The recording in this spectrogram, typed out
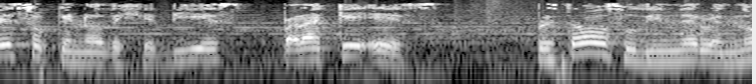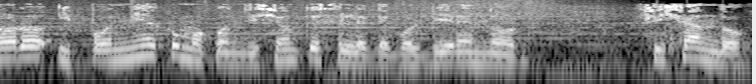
Peso que no deje 10, ¿para qué es? Prestaba su dinero en oro y ponía como condición que se le devolviera en oro, fijando,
